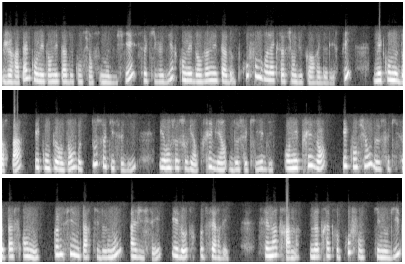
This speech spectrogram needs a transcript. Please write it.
Je rappelle qu'on est en état de conscience modifié, ce qui veut dire qu'on est dans un état de profonde relaxation du corps et de l'esprit, mais qu'on ne dort pas et qu'on peut entendre tout ce qui se dit et on se souvient très bien de ce qui est dit. On est présent et conscient de ce qui se passe en nous, comme si une partie de nous agissait et l'autre observait. C'est notre âme, notre être profond qui nous guide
